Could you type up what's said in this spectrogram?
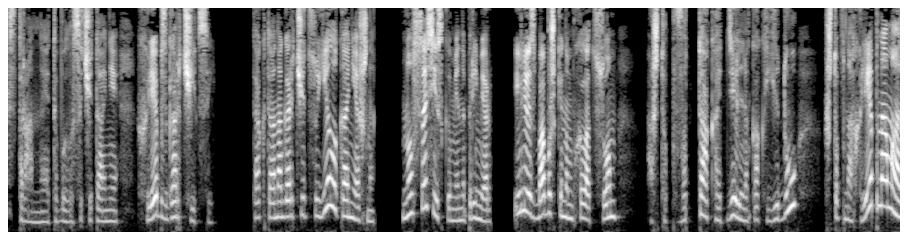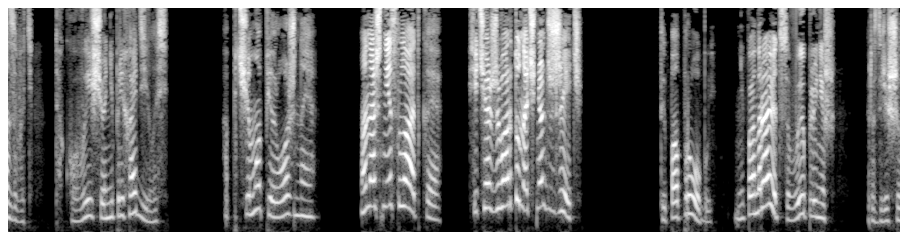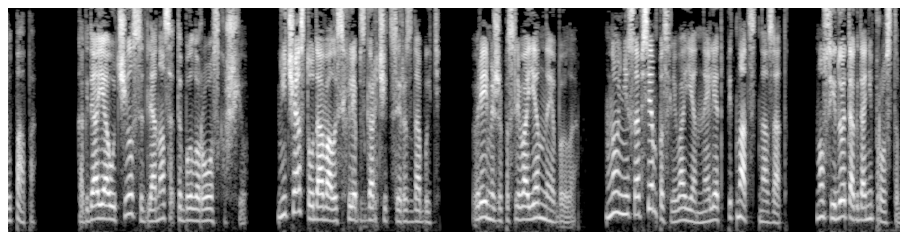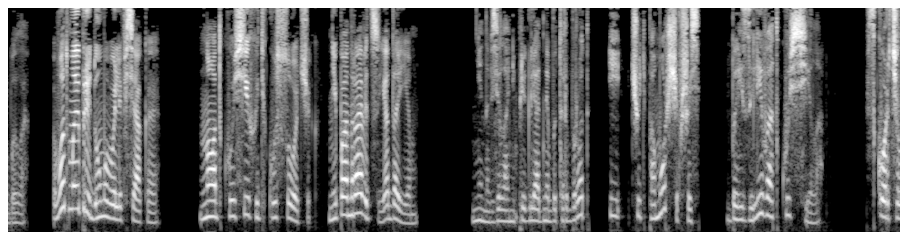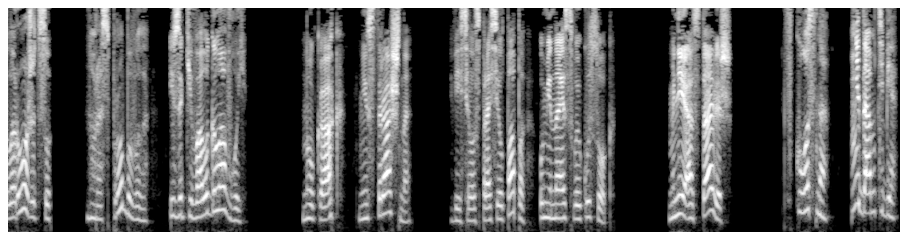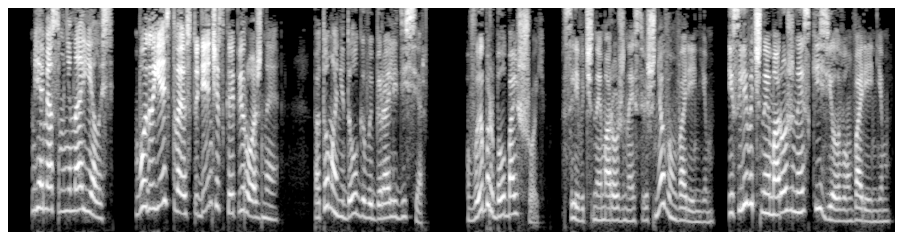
Странное это было сочетание — хлеб с горчицей. Так-то она горчицу ела, конечно, но с сосисками, например, или с бабушкиным холодцом, а чтоб вот так отдельно, как еду, чтоб на хлеб намазывать, такого еще не приходилось. А почему пирожные? Она ж не сладкая. Сейчас же во рту начнет сжечь. Ты попробуй. Не понравится — выплюнешь, — разрешил папа. Когда я учился, для нас это было роскошью. Не часто удавалось хлеб с горчицей раздобыть. Время же послевоенное было. Ну, не совсем послевоенное, лет пятнадцать назад. Но с едой тогда непросто было. Вот мы и придумывали всякое. Но откуси хоть кусочек. Не понравится, я доем. Нина взяла неприглядный бутерброд и, чуть поморщившись, боязливо откусила. Скорчила рожицу, но распробовала и закивала головой. «Ну как, не страшно?» — весело спросил папа, уминая свой кусок. «Мне оставишь?» «Вкусно! Не дам тебе. Я мясом не наелась. Буду есть твое студенческое пирожное». Потом они долго выбирали десерт. Выбор был большой. Сливочное мороженое с вишневым вареньем и сливочное мороженое с кизиловым вареньем.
